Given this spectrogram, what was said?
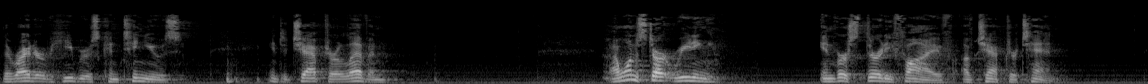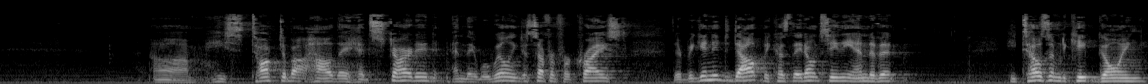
the writer of Hebrews continues into chapter 11. I want to start reading in verse 35 of chapter 10. Um, he's talked about how they had started and they were willing to suffer for Christ. They're beginning to doubt because they don't see the end of it. He tells them to keep going.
